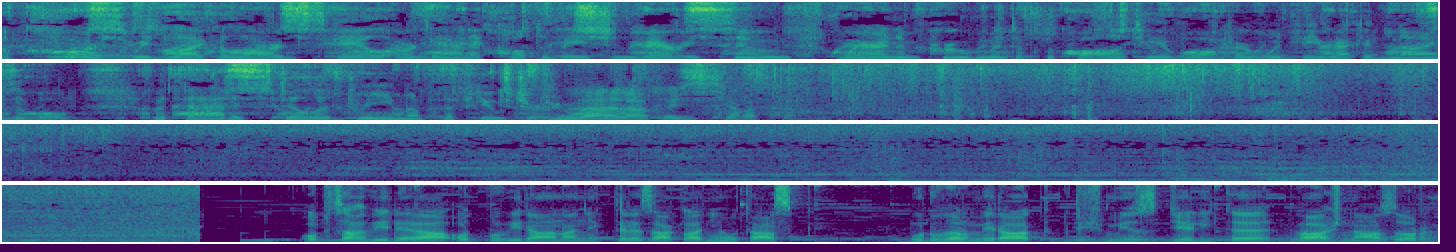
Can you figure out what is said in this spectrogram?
Of course, we'd like a large-scale organic cultivation very soon, where an improvement of the quality of water would be recognizable. But that is still a dream of the future. Du mal à réussir à faire. Obsah videa odpovídá na některé základní otázky. Budu velmi rád, když mi sdělíte váš názor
